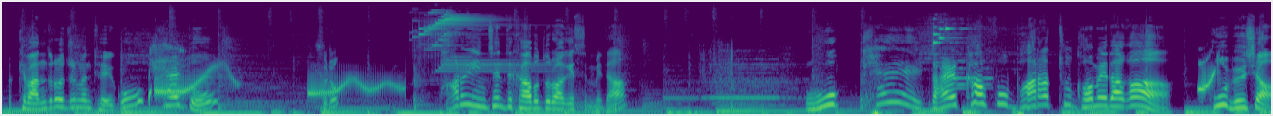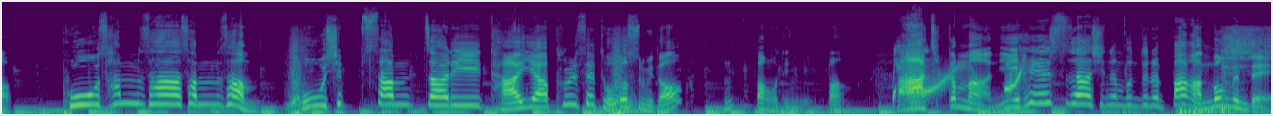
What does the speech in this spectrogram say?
이렇게 만들어주면 되고 팔도 주룩 바로 인챈트 가보도록 하겠습니다. 오케이. 날카포 바라투 검에다가 보 몇이야? 보 3433, 보 13짜리 다이아 풀 세트 얻었습니다. 응? 빵 어딨니? 빵. 아 잠깐만. 이 헬스 하시는 분들은 빵 안 먹는데.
